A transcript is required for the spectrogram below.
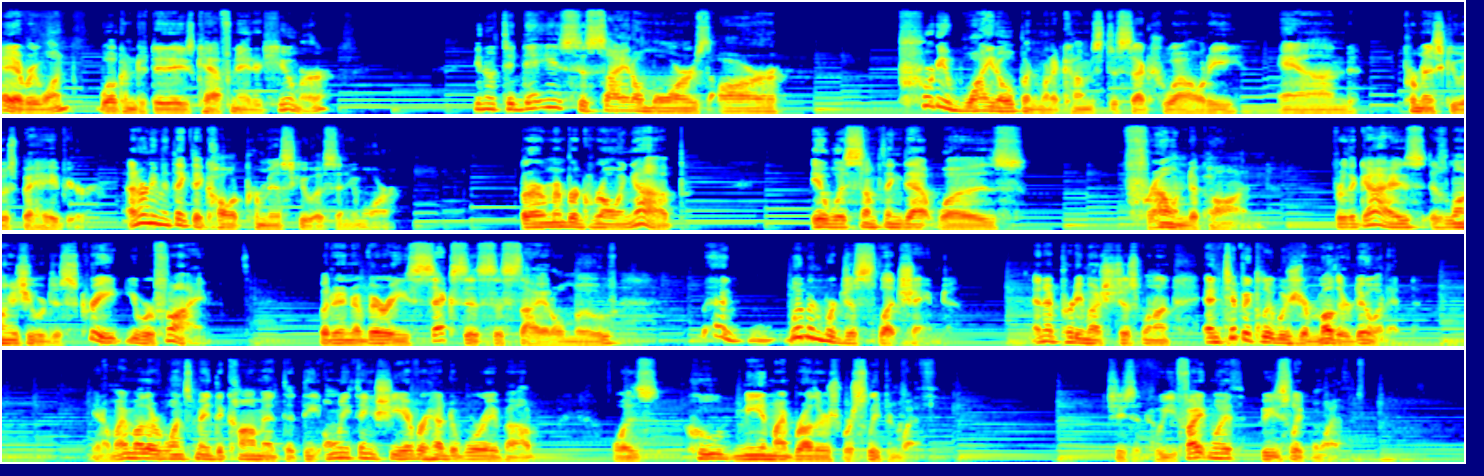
Hey everyone, welcome to today's Caffeinated Humor. You know, today's societal mores are pretty wide open when it comes to sexuality and promiscuous behavior. I don't even think they call it promiscuous anymore. But I remember growing up, it was something that was frowned upon. For the guys, as long as you were discreet, you were fine. But in a very sexist societal move, eh, women were just slut shamed. And it pretty much just went on. And typically was your mother doing it. You know, my mother once made the comment that the only thing she ever had to worry about was who me and my brothers were sleeping with. She said, Who you fighting with? Who you sleeping with?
